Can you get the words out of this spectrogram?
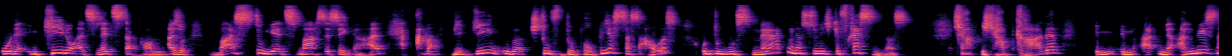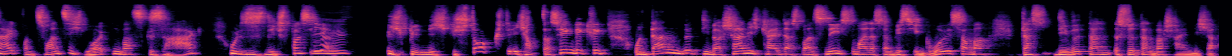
oder im Kino als letzter kommen. Also was du jetzt machst, ist egal. Aber wir gehen über Stufen. Du probierst das aus und du musst merken, dass du nicht gefressen wirst. Ja, ich habe gerade im, im, in der Anwesenheit von 20 Leuten was gesagt und es ist nichts passiert. Mhm ich bin nicht gestuckt, ich habe das hingekriegt. Und dann wird die Wahrscheinlichkeit, dass man das nächste Mal das ein bisschen größer macht, das, die wird dann, das wird dann wahrscheinlicher.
